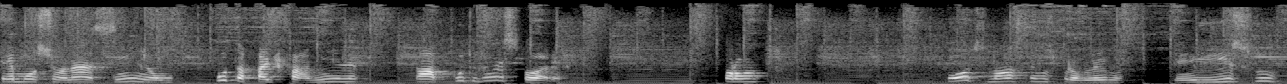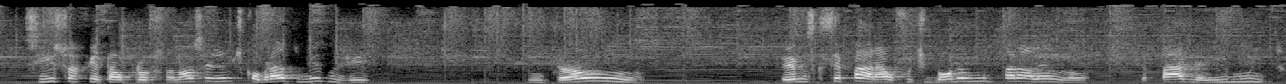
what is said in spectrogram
emocionar assim, é um puta pai de família, é uma puta de uma história. Pronto. Todos nós temos problemas. E isso, se isso afetar o profissional, seremos cobrados do mesmo jeito. Então, temos que separar. O futebol não é um mundo paralelo, não. Você paga aí muito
